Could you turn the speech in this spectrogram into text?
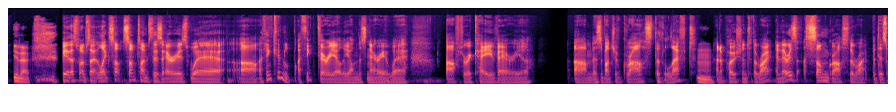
you know, Yeah, that's what I'm saying. Like so, sometimes there's areas where uh, I think in I think very early on there's an area where after a cave area, um, there's a bunch of grass to the left Mm. and a potion to the right, and there is some grass to the right, but there's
